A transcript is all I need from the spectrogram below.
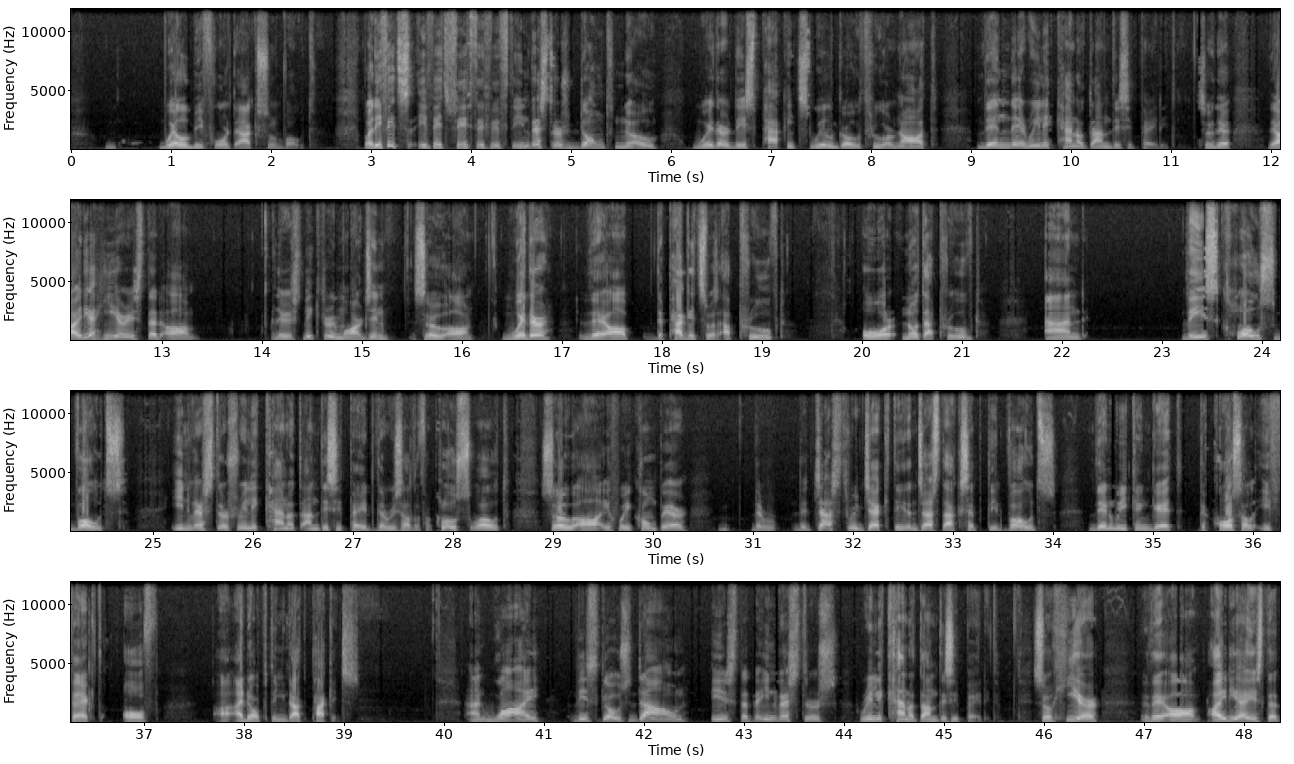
well before the actual vote. But if it's if it's 50-50, investors don't know whether this package will go through or not, then they really cannot anticipate it. So the, the idea here is that um, there is victory margin. So uh, whether the, uh, the package was approved or not approved and these close votes investors really cannot anticipate the result of a close vote. So uh, if we compare the, the just rejected and just accepted votes, then we can get the causal effect of uh, adopting that package. And why this goes down is that the investors really cannot anticipate it. So here the uh, idea is that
